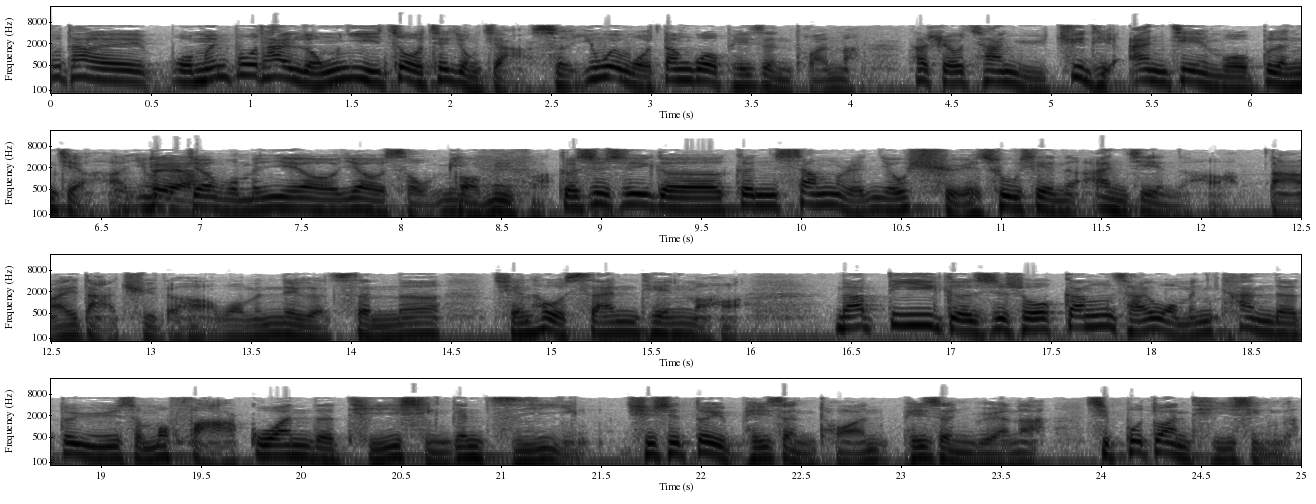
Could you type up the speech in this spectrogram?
不太，我们不太容易做这种假设，因为我当过陪审团嘛，他需要参与具体案件，我不能讲哈，因为这样我们也要要守密，保密法可是是一个跟商人有血出现的案件的哈，打来打去的哈，我们那个审了前后三天嘛哈。那第一个是说，刚才我们看的对于什么法官的提醒跟指引，其实对陪审团、陪审员啊是不断提醒的。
